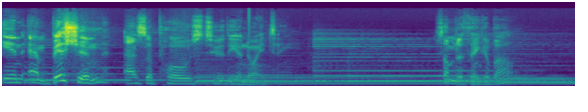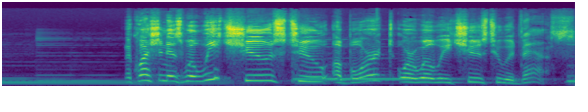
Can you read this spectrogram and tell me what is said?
in ambition as opposed to the anointing? Something to think about. The question is will we choose to abort or will we choose to advance?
